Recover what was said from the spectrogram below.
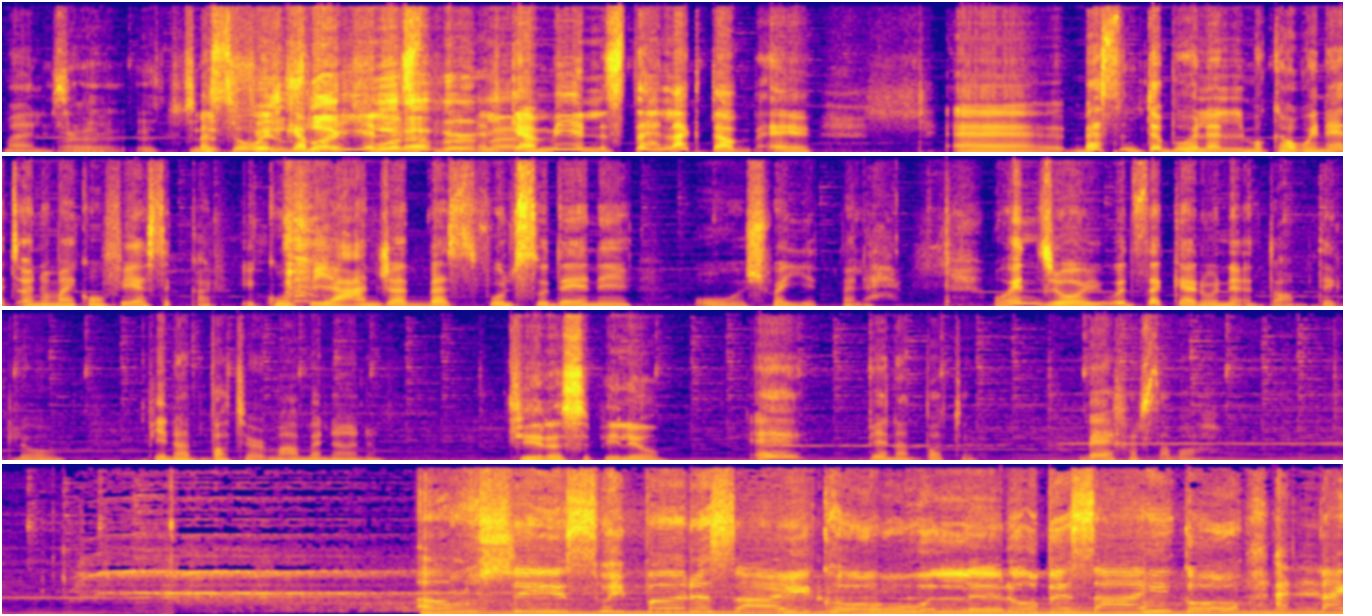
ما قال السنة Uh, بس هو الكمية like اللي- forever. الكمية اللي استهلكتها إيه. آه بس انتبهوا للمكونات إنه ما يكون فيها سكر. يكون فيها عن جد بس فول سوداني وشوية ملح. وإنجوي وتذكروني أنتم عم تاكلوا بينات باتر مع بنانا في ريسبي اليوم؟ إيه بينات باتر بآخر صباح. Oh, she's sweet but a psycho, a little bit psycho. And I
